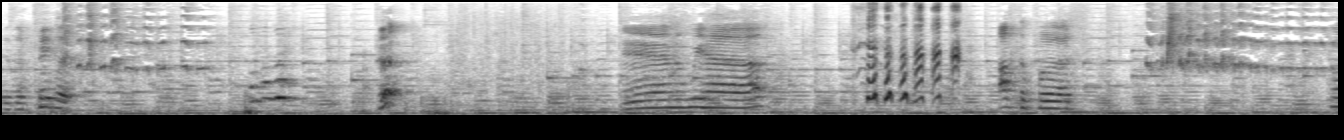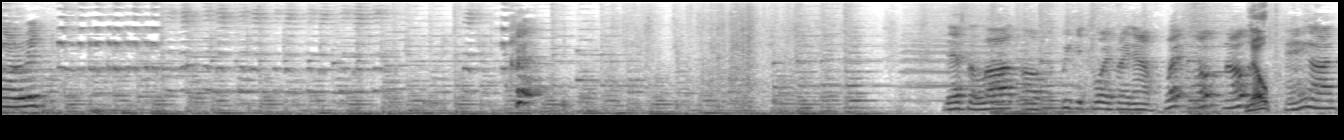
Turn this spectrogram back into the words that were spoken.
is a piglet. Good. And we have octopus. Come on, Ruby. There's a lot of squeaky toys right now. Wait, no, no. Nope. Hang on.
